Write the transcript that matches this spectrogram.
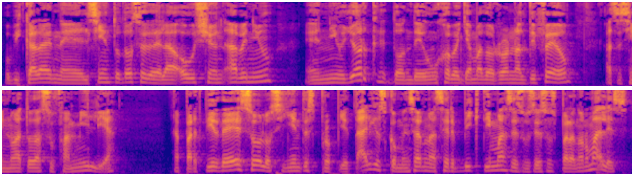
ubicada en el 112 de la Ocean Avenue, en New York, donde un joven llamado Ronald DeFeo asesinó a toda su familia. A partir de eso, los siguientes propietarios comenzaron a ser víctimas de sucesos paranormales.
